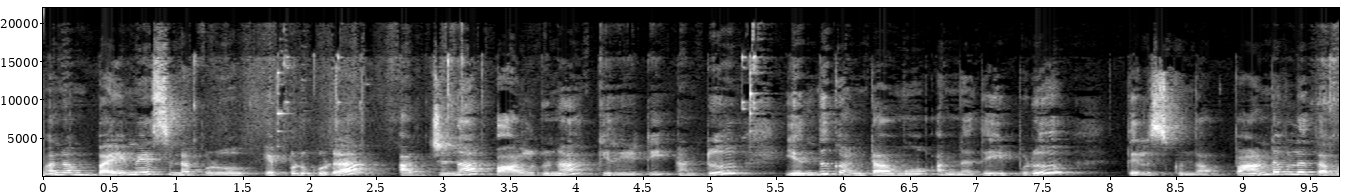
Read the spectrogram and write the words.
మనం భయం వేసినప్పుడు ఎప్పుడు కూడా అర్జున పాల్గొన కిరీటి అంటూ ఎందుకు అంటాము అన్నది ఇప్పుడు తెలుసుకుందాం. పాండవులు తమ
